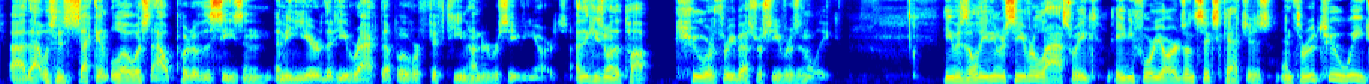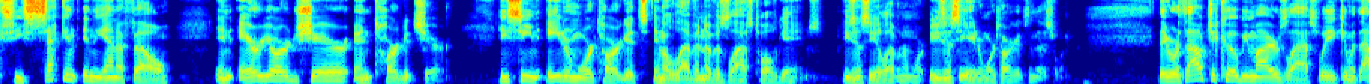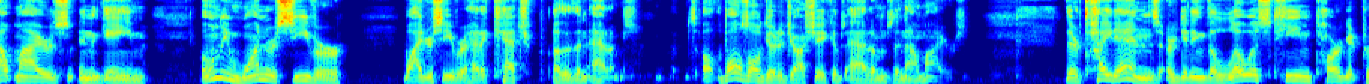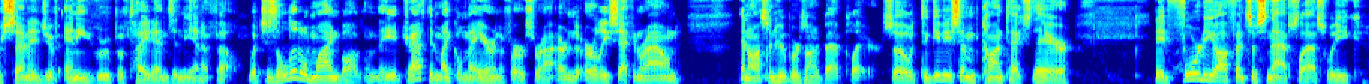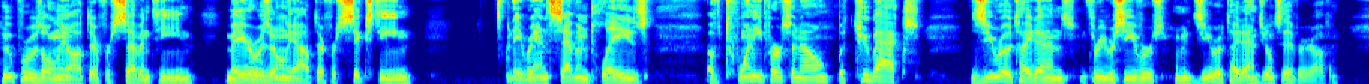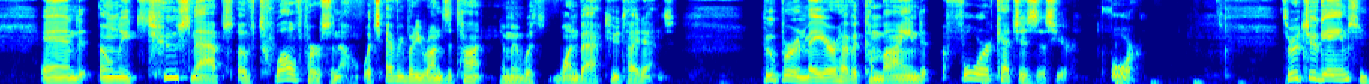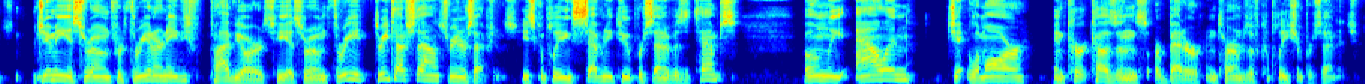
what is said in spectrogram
Uh, that was his second lowest output of the season in a year that he racked up over 1,500 receiving yards. I think he's one of the top two or three best receivers in the league. He was the leading receiver last week, 84 yards on six catches. And through two weeks, he's second in the NFL in air yard share and target share. He's seen eight or more targets in 11 of his last 12 games. He's going to see 11 or more. He's going to see eight or more targets in this one. They were without Jakobi Meyers last week, and without Meyers in the game, only one receiver, wide receiver, had a catch other than Adams. All, the balls all go to Josh Jacobs, Adams, and now Meyers. Their tight ends are getting the lowest team target percentage of any group of tight ends in the NFL, which is a little mind boggling. They drafted Michael Mayer in the first round or in the early second round, and Austin Hooper's not a bad player. So to give you some context there, they had 40 offensive snaps last week. Hooper was only out there for 17. Mayer was only out there for 16. They ran seven plays of 20 personnel with two backs, zero tight ends, and three receivers. I mean, zero tight ends. You don't see that very often. And only two snaps of 12 personnel, which everybody runs a ton. I mean, with one back, two tight ends. Hooper and Mayer have a combined four catches this year. Four. Through two games, Jimmy has thrown for 385 yards. He has thrown three three touchdowns, three interceptions. He's completing 72% of his attempts only Allen, J- Lamar, and Kirk Cousins are better in terms of completion percentage.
